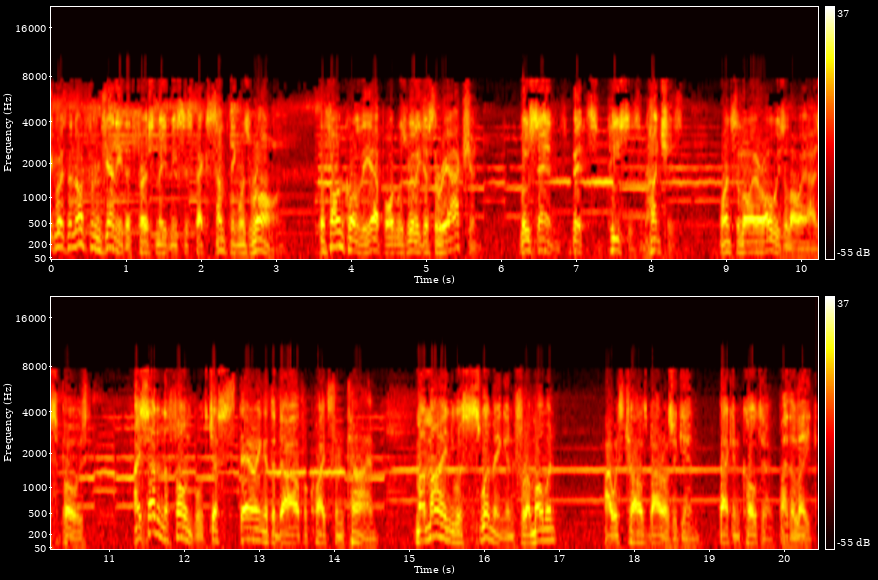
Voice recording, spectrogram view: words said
It was the note from Jenny that first made me suspect something was wrong. The phone call to the airport was really just a reaction. Loose ends, bits, pieces, and hunches. Once a lawyer, always a lawyer, I supposed. I sat in the phone booth just staring at the dial for quite some time. My mind was swimming, and for a moment, I was Charles Barrows again, back in Coulter, by the lake,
